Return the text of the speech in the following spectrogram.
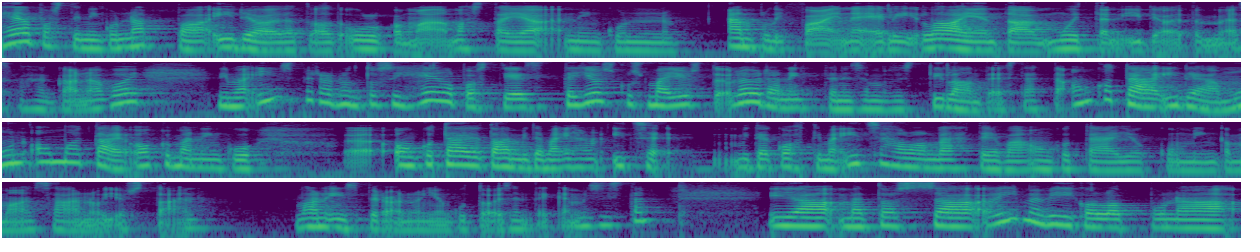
helposti niin kuin nappaa ideoita tuolta ulkomaailmasta ja niin kuin amplify ne, eli laajentaa muiden ideoita myös vähän kanavoi, niin mä inspiroidun tosi helposti, ja sitten joskus mä just löydän itteni semmoisesta tilanteesta, että onko tämä idea mun oma, tai onko, mä niinku, onko tämä jotain, mitä mä ihan itse, mitä kohti mä itse haluan lähteä, vai onko tämä joku, minkä mä oon saanut jostain vaan inspiroinut jonkun toisen tekemisistä. Ja mä tuossa viime viikonloppuna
